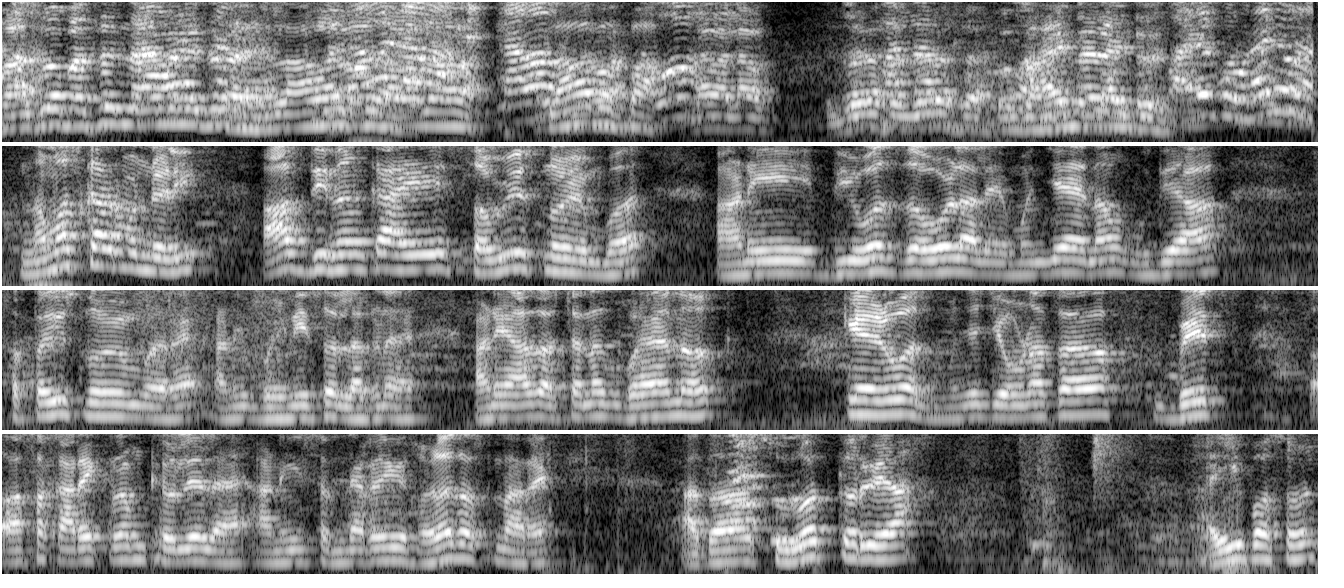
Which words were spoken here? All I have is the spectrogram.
बाजूला बसत नाही म्हणायचं काय? लावायचं. लावा, लावा. लावा बाप्पा लावा. लावा. जरासा, जरासा. पण बाहेर नाही जायचं. नमस्कार मंडळी. आज दिनांक आहे सव्वीस नोव्हेंबर आणि दिवस जवळ आले. म्हणजे आहे ना उद्या सत्तावीस नोव्हेंबर आहे आणि बहिणीचं लग्न आहे. आणि आज अचानक भयानक केळवण म्हणजे जेवणाचा बेत असा कार्यक्रम ठेवलेला आहे आणि संध्याकाळी हळद असणार आहे. आता सुरुवात करूया. आईपासून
